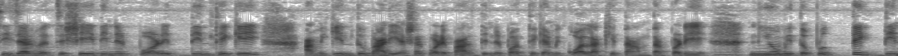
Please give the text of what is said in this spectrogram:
সিজার হয়েছে, সেই দিনের পরের দিন থেকেই আমি কিন্তু বাড়ি আসার পরে পাঁচ দিনের পর থেকে আমি কলা খেতাম, তারপরে নিয়মিত প্রত্যেক দিন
